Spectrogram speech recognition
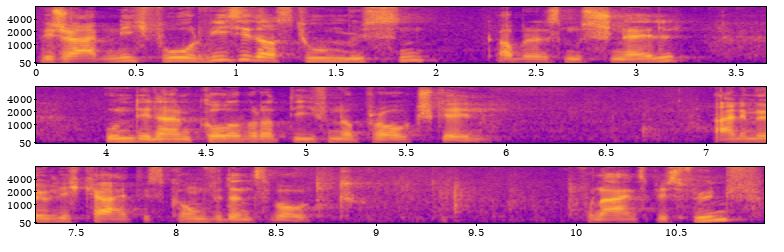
Wir schreiben nicht vor, wie Sie das tun müssen, aber es muss schnell und in einem kollaborativen Approach gehen. Eine Möglichkeit ist Confidence Vote. von 1 bis 5.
